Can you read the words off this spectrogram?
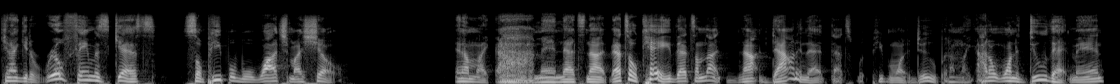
Can I get a real famous guest so people will watch my show? And I'm like, ah, man, that's not, that's okay. That's, I'm not, not down in that. That's what people want to do. But I'm like, I don't want to do that, man.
